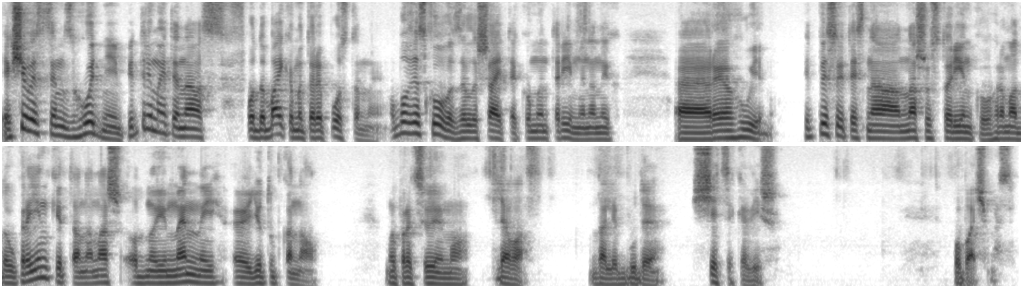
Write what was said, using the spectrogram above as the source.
Якщо ви з цим згодні, підтримайте нас вподобайками та репостами. Обов'язково залишайте коментарі, ми на них е, реагуємо. Підписуйтесь на нашу сторінку Громада Українки та на наш одноіменний е, YouTube канал. Ми працюємо для вас. Далі буде ще цікавіше. Побачимось.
